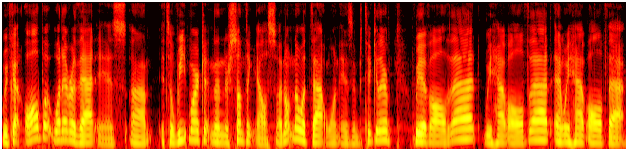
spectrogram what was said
We've got all but whatever that is. Um, it's a wheat market, and then there's something else. So I don't know what that one is in particular. We have all of that. We have all of that, and we have all of that.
